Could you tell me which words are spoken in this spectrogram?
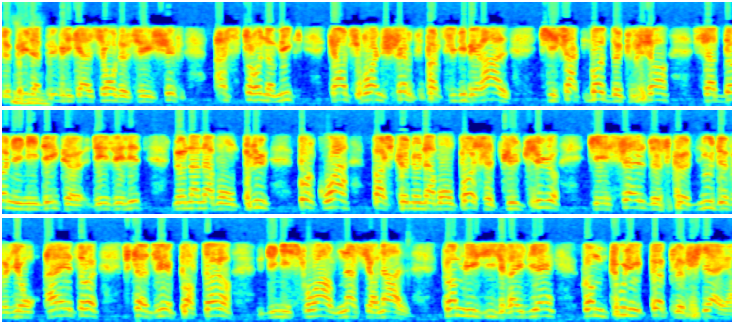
depuis la publication de ces chiffres astronomiques, quand tu vois une chef du Parti libéral qui s'accommode de tout ça, ça te donne une idée que des élites, nous n'en avons plus. Pourquoi? Parce que nous n'avons pas cette culture qui est celle de ce que nous devrions être, c'est-à-dire porteurs d'une histoire nationale, comme les Israéliens, comme tous les peuples fiers.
